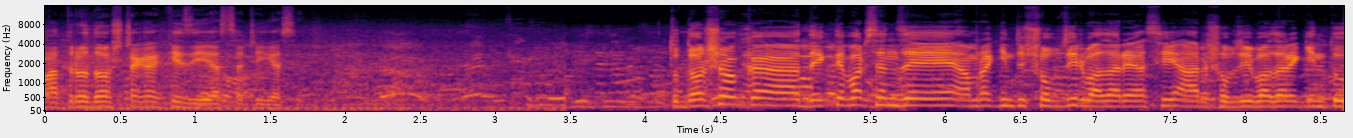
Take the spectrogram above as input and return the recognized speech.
মাত্র দশ টাকা কেজি আচ্ছা ঠিক আছে। তো দর্শক দেখতে পাচ্ছেন যে আমরা কিন্তু সবজির বাজারে আছি আর সবজির বাজারে কিন্তু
